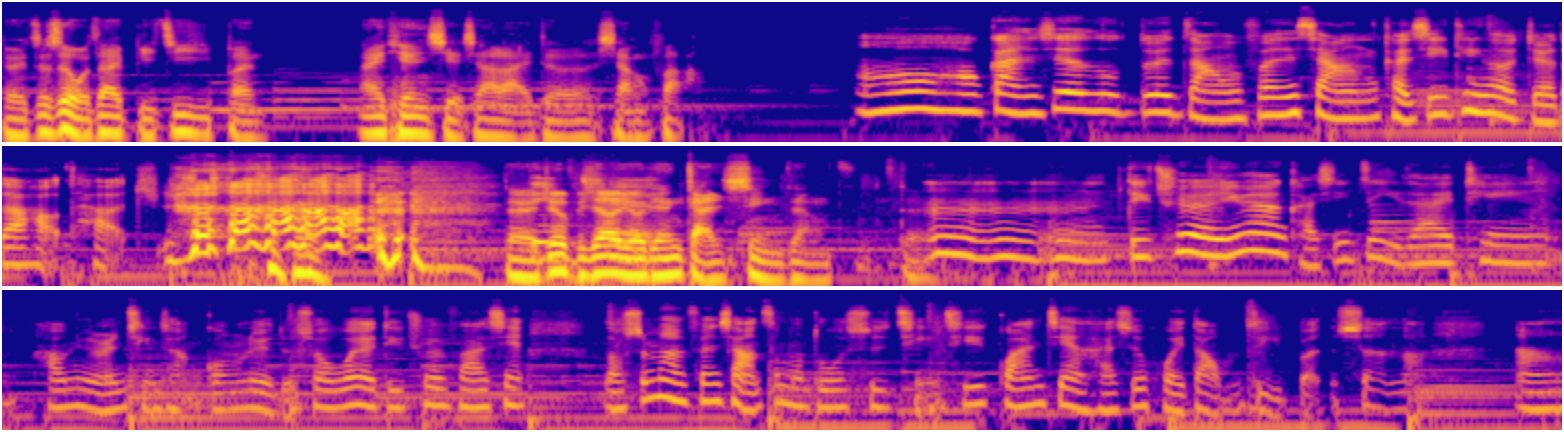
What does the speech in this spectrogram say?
对，这是我在笔记本那一天写下来的想法。哦，好感谢陆队长分享，可惜听了觉得好 touch。对，就比较有点感性这样子。对，嗯嗯嗯，的确，因为凯西自己在听《好女人情场攻略》的时候，我也的确发现，老师们分享这么多事情，其实关键还是回到我们自己本身了。然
